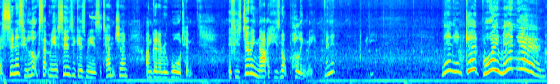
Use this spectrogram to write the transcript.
As soon as he looks at me, as soon as he gives me his attention, I'm going to reward him. If he's doing that, he's not pulling me. Minion, ready? Minion, good boy, Minion.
